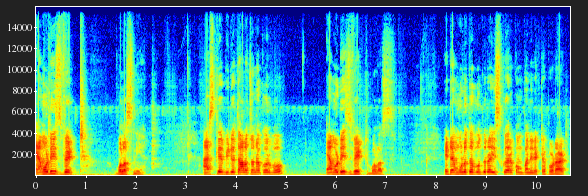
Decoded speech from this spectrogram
অ্যামোডিস ভেট বলাস নিয়ে। আজকের ভিডিওতে আলোচনা করব অ্যামোডিস ভেট বলাস। এটা মূলত বন্ধুরা স্কোয়ার কোম্পানির একটা প্রোডাক্ট।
